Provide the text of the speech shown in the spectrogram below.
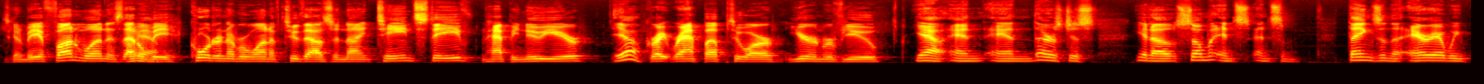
It's going to be a fun one as that'll yeah. be quarter number one of 2019. Steve, happy new year. Yeah. Great wrap up to our year in review. Yeah, and and there's just you know so many and, and some things in the area we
